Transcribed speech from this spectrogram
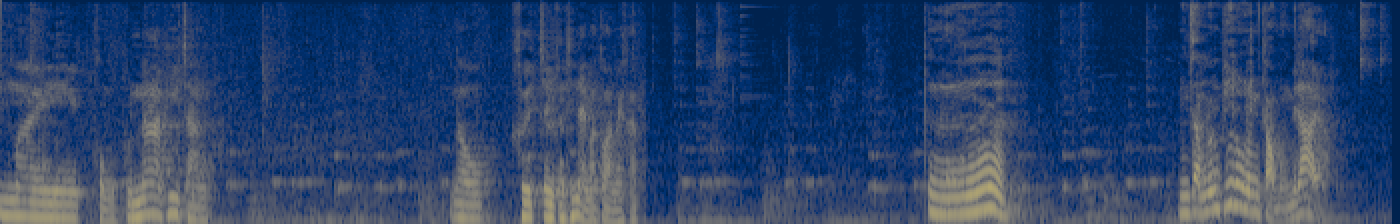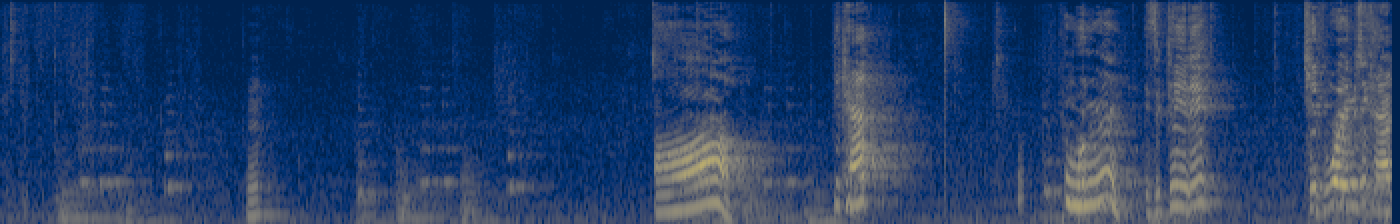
ำไมผมคุ้นหน้าพี่จัง เราเคยเจอกันที่ไหนมาก่อนไหมครับ อืมมึงจำรุ่นพี่โรงเรียนเก่ามึงไม่ได้เหรอหึอ๋อ พี่แคท อืมอีกสักทีดิ คิดเว้ยไม่ใช่แคท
